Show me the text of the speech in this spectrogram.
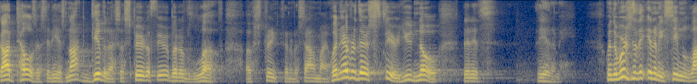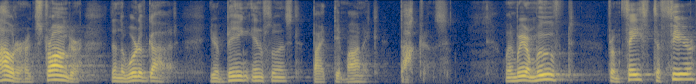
God tells us that He has not given us a spirit of fear, but of love, of strength, and of a sound mind. Whenever there's fear, you know that it's the enemy. When the words of the enemy seem louder and stronger than the word of God, you're being influenced by demonic doctrines. When we are moved from faith to fear,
